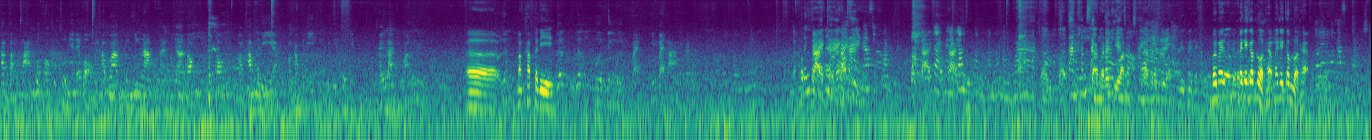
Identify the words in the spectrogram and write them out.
คำสั่งศาลปกครองสูงสุดเนี่ยได้บอกไหมครับว่าคุณยิ่งรักษณ์น่ะจะต้องต้องบังคับคดีอะบังคับคดีที่สุดเนี่ยใช้เวลากี่วันเลย เอ่อบังคับคดี เรื่องเรื่องหมื่นหนึ่งหมื่นแปดยี่สิบแปดล้านเนี่ยครับเรื่องจ่ายจ่ายจ่าจ่ายเก้าสิบวัน จ่ายจ่ายภายในเก้าสิบวันเหมือนกันนะหมายถึงว่า จ่ายจ่ายตามคำสั่งจ่ายภายในกี่วันมีการชดใช้จ่ายภายในกี่วัน ไม่ไม่ไม่ได้กำหนดฮะไม่ได้กำหนดฮะก็เลยเรียกว่าเก้าสิบวันไม่ใช่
